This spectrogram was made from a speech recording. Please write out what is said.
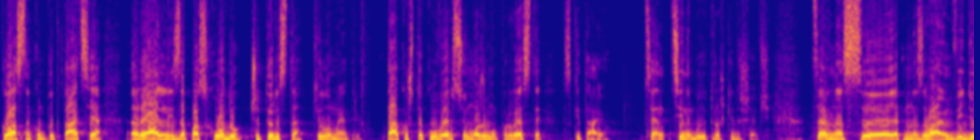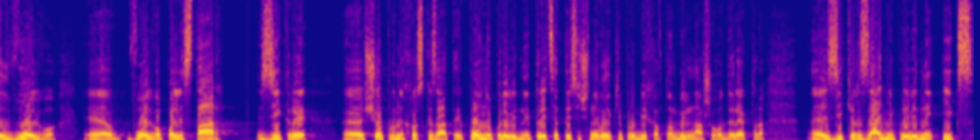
класна комплектація, реальний запас ходу 400 км. Також таку версію можемо провести з Китаю. Це ціни будуть трошки дешевші. Це в нас, е, як ми називаємо, відділ Volvo. Е, Volvo Polestar, Zikri. Е, Що про них розказати? Повнопривідний 30 тисяч невеликий пробіг автомобіль нашого директора. Зікер задніпривідний X,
